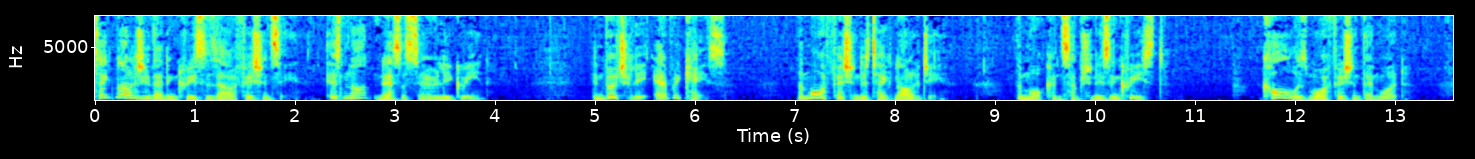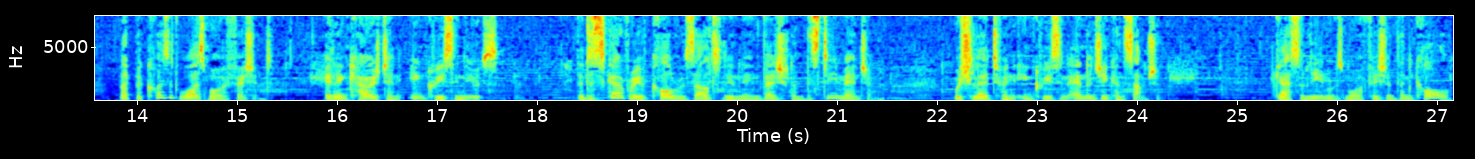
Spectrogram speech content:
Technology that increases our efficiency is not necessarily green. In virtually every case, the more efficient a technology, the more consumption is increased. Coal was more efficient than wood, but because it was more efficient, it encouraged an increase in use. The discovery of coal resulted in the invention of the steam engine, which led to an increase in energy consumption. Gasoline was more efficient than coal,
